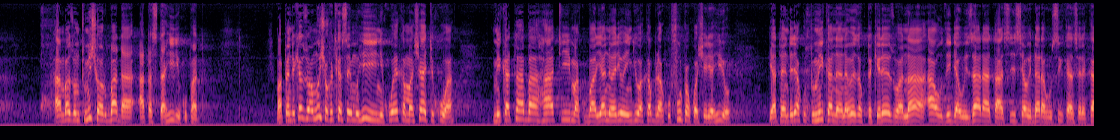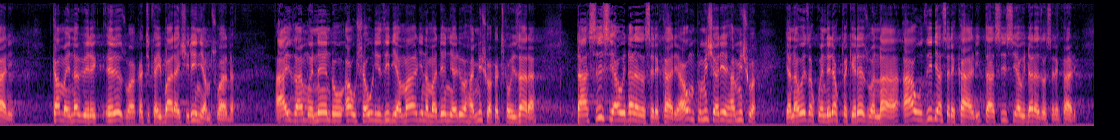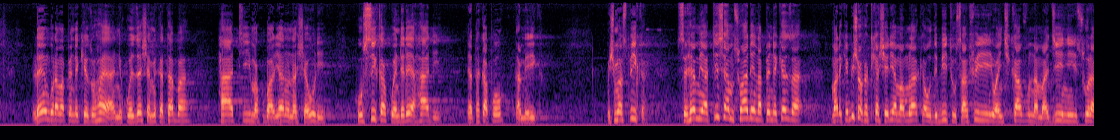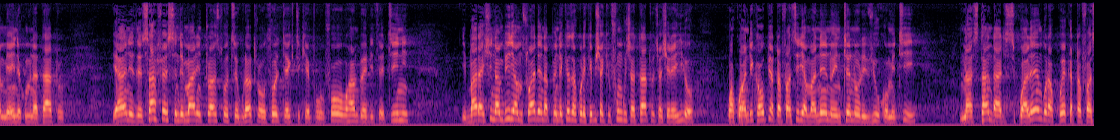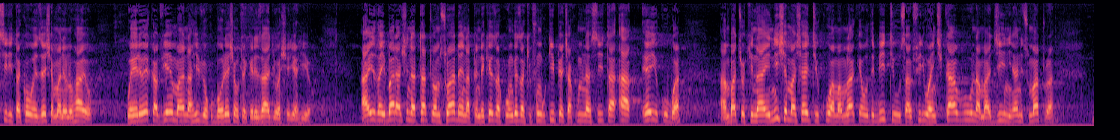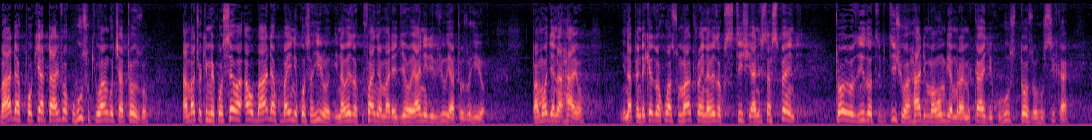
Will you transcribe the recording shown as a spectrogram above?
ambazo mtumishi wa RUBADA atastahili kupata. Mapendekezo ya mwisho katika sehemu hii ni kuweka masharti kuwa mikataba, hati, makubaliano yaliyoingiwa kabla ya kufutwa kwa sheria hiyo yataendelea kutumika na yanaweza kutekelezwa na au dhidi ya wizara, taasisi au idara husika ya serikali kama inavyoelezwa katika ibara ishirini ya mswada. Aidha, mwenendo au shauri dhidi ya mali na madeni yaliyohamishwa katika wizara, taasisi au idara za serikali au mtumishi aliyehamishwa yanaweza kuendelea kutekelezwa na au dhidi ya serikali, taasisi au idara za serikali. Lengo la mapendekezo haya ni kuwezesha mikataba, hati, makubaliano na shauri husika kuendelea hadi yatakapokamilika. Mheshimiwa Spika, sehemu ya tisa ya mswada inapendekeza marekebisho katika sheria ya mamlaka ya udhibiti usafiri wa nchi kavu na majini sura 413 yaani the Surface and Marine Transport Regulatory Authority Act Cap 413 ibara ya 22 ya mswada inapendekeza kurekebisha kifungu cha tatu cha sheria hiyo kwa kuandika upya tafasiri ya maneno Internal Review Committee na standards kwa lengo la kuweka tafasiri itakayowezesha maneno hayo kueleweka vyema na hivyo kuboresha utekelezaji wa sheria hiyo. Aidha, ibara ya 23 ya mswada inapendekeza kuongeza kifungu kipya cha 16 a, a kubwa ambacho kinaainisha masharti kuwa mamlaka ya udhibiti usafiri wa nchi kavu na majini, yani SUMATRA, baada ya kupokea taarifa kuhusu kiwango cha tozo ambacho kimekosewa au baada ya kubaini kosa hilo, inaweza kufanya marejeo, yani review ya tozo hiyo. Pamoja na hayo, inapendekezwa kuwa SUMATRA inaweza kusitisha, yani suspend tozo zilizothibitishwa hadi maombi ya mlalamikaji kuhusu tozo husika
